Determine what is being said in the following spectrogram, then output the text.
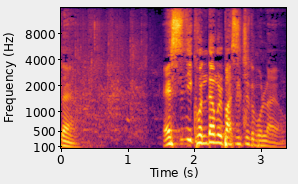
예. 네. SD 건담을 봤을지도 몰라요.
